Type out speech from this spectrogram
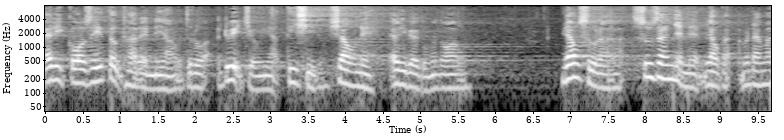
အဲ့ဒီကော်စေးတုတ်ထားတဲ့နေရာကိုသူတို့အတွေ့အကြုံရသိရှိတယ်ရှောင်းနေအဲ့ဒီဘက်ကမသွားဘူးမြောက်ဆိုတာကစူးစမ်းချက်နဲ့မြောက်ကအမတန်မှ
